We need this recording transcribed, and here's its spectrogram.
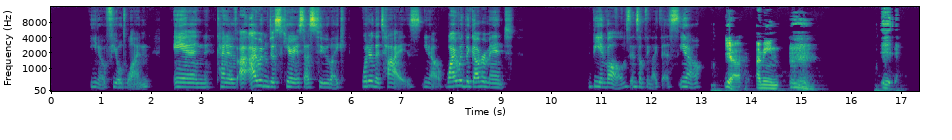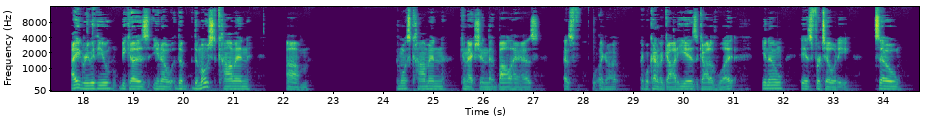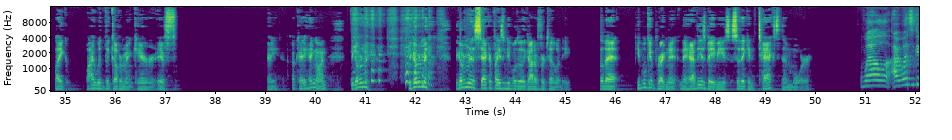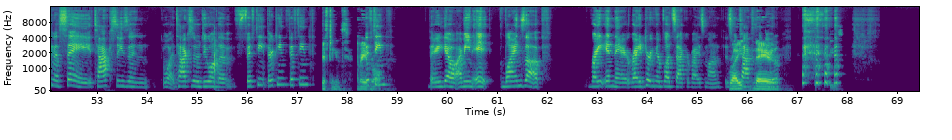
you know fueled one? And kind of I, i'm just curious as to like what are the ties you know? Why would the government be involved in something like this you know? Yeah, I mean, it, I agree with you because you know the the most common, um, the most common connection that Baal has as like a like what kind of a god he is, a god of what, you know, is fertility. So like why would the government care if Okay, okay, hang on. The government the government the government is sacrificing people to the god of fertility so that people get pregnant and they have these babies so they can tax them more. Well, I was gonna say tax season. What taxes are due on the fifteenth, thirteenth, fifteenth, 15th of April. fifteenth? There you go. I mean, it lines up right in there, right during their blood sacrifice month. Is Right taxes due.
